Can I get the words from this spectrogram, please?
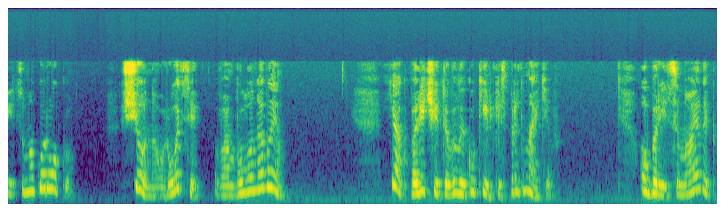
Підсумок уроку. Що на уроці вам було новим? Як полічити велику кількість предметів? Оберіть смайлик,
